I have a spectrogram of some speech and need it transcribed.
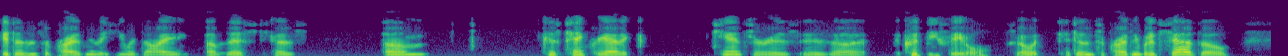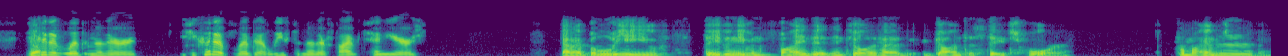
it doesn't surprise me that he would die of this because um because pancreatic cancer is is uh it could be fatal. So it it doesn't surprise me, but it's sad though. He Yeah. could have lived another. He could have lived at least another five ten years. And I believe they didn't even find it until it had gone to stage 4 from my understanding.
